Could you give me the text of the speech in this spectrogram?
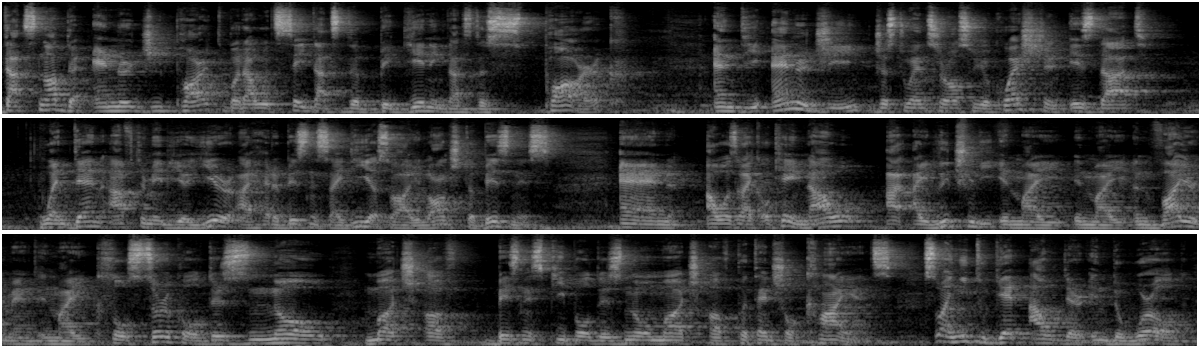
that's not the energy part, but I would say that's the beginning, that's the spark. And the energy, just to answer also your question, is that when then after maybe a year I had a business idea, so I launched a business. And I was like, okay, now I, I literally in my in my environment, in my close circle, there's no much of business people, there's no much of potential clients. So I need to get out there in the world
